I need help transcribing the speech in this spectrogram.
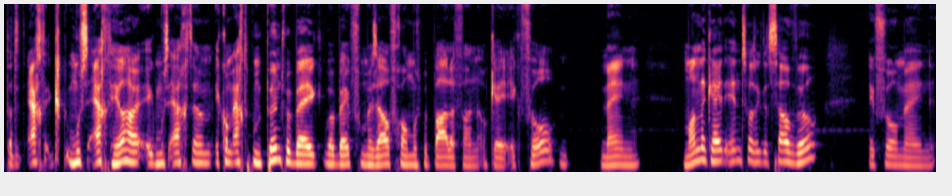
dat het echt, ik moest echt heel hard, ik moest echt, ehm, ik kwam echt op een punt waarbij ik, waarbij ik voor mezelf gewoon moest bepalen van, oké, ik vul mijn mannelijkheid in zoals ik dat zelf wil. Ik vul mijn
